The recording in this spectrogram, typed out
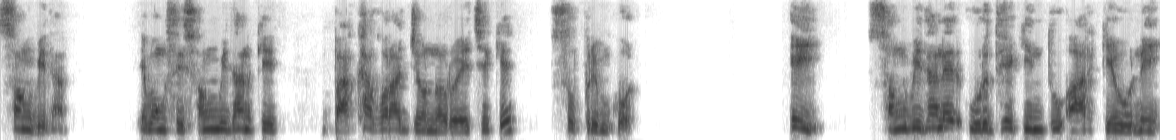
সংবিধান এবং সেই সংবিধানকে ব্যাখ্যা করার জন্য রয়েছে কে? সুপ্রিম কোর্ট। এই সংবিধানের ঊর্ধ্বে কিন্তু আর কেউ নেই।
